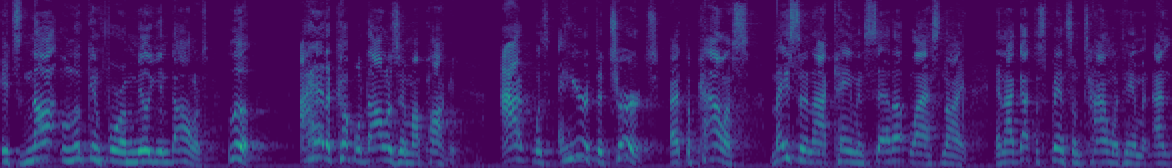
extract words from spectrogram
It's not looking for a million dollars. Look, I had a couple dollars in my pocket. I was here at the church, at the palace. Mason and I came and sat up last night, and I got to spend some time with him. And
